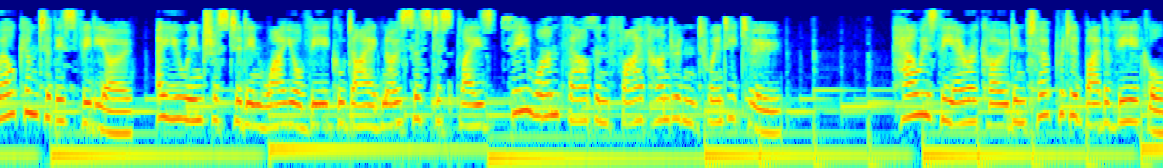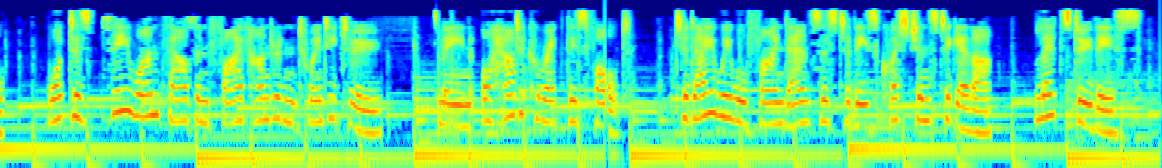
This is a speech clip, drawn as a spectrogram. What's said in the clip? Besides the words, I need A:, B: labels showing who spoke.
A: Welcome to this video. Are you interested in why your vehicle diagnosis displays C1522? How is the error code interpreted by the vehicle? What does C1522 mean, or how to correct this fault? Today we will find answers to these questions together. Let's do this.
